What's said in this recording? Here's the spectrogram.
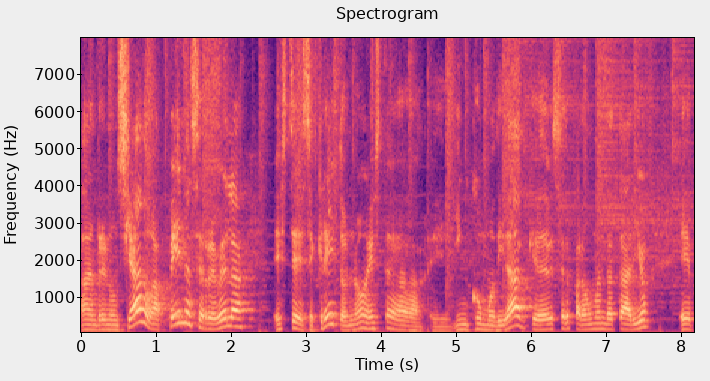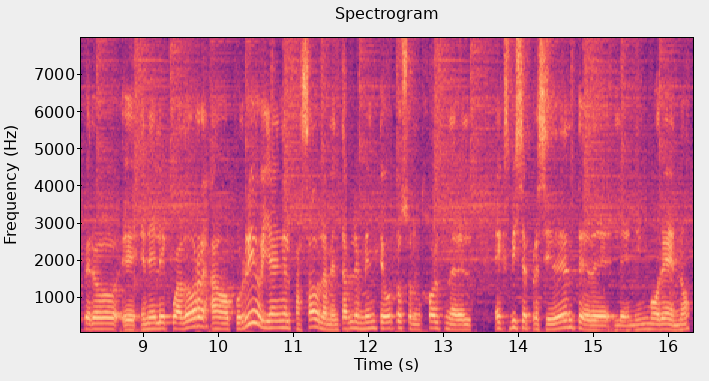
han renunciado. Apenas se revela este secreto, ¿no? Esta eh, incomodidad que debe ser para un mandatario. Eh, pero en el Ecuador ha ocurrido ya en el pasado, lamentablemente, Otto Sonnenholzner, el ex vicepresidente de Lenín Moreno,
